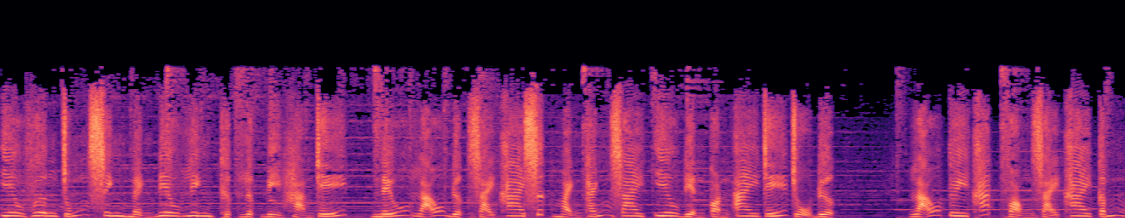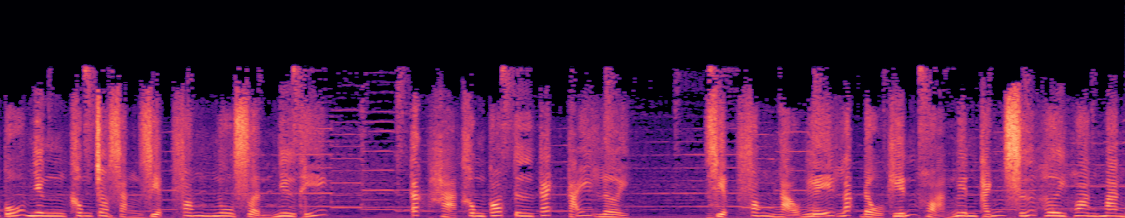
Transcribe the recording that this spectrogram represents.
Yêu vương chúng sinh mệnh điêu linh thực lực bị hạn chế, nếu lão được giải khai sức mạnh thánh giai yêu điện còn ai chế trụ được. Lão tuy khát vọng giải khai cấm cố nhưng không cho rằng Diệp Phong ngu xuẩn như thế. Các hạ không có tư cách cãi lời. Diệp Phong ngạo nghễ lắc đầu khiến hỏa nguyên thánh sứ hơi hoang mang.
